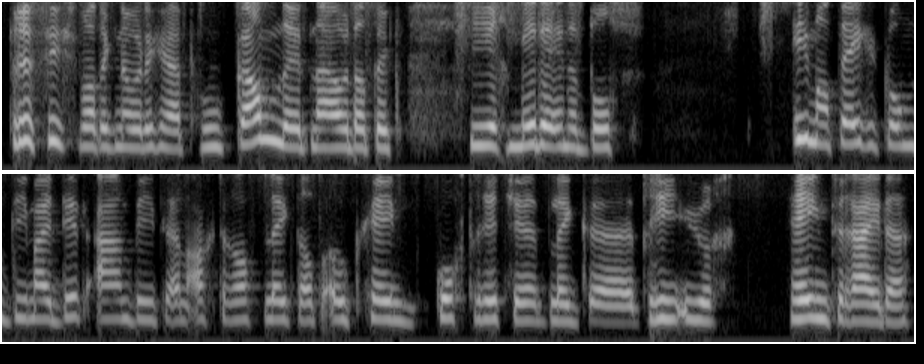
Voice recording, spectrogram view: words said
precies wat ik nodig heb. Hoe kan dit nou dat ik hier midden in het bos iemand tegenkom die mij dit aanbiedt. En achteraf bleek dat ook geen kort ritje. bleek uh, drie uur heen te rijden.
